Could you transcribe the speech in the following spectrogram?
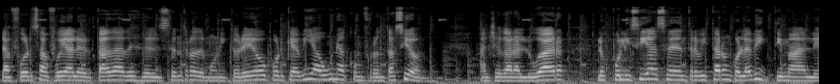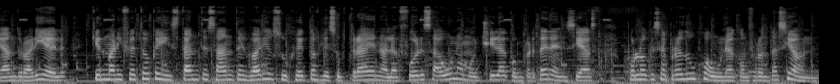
La fuerza fue alertada desde el centro de monitoreo porque había una confrontación. Al llegar al lugar, los policías se entrevistaron con la víctima, Leandro Ariel, quien manifestó que instantes antes varios sujetos le sustraen a la fuerza una mochila con pertenencias, por lo que se produjo una confrontación.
